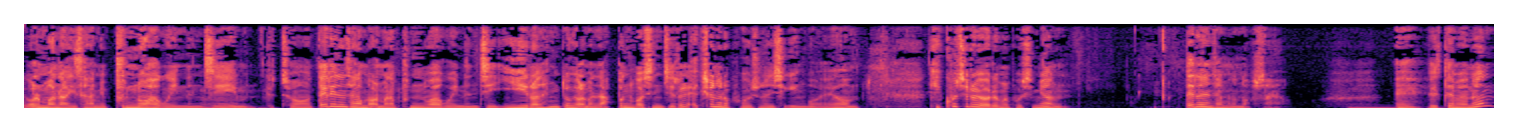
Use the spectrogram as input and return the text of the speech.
얼마나 이 사람이 분노하고 있는지, 그쵸. 때리는 사람은 얼마나 분노하고 있는지, 이런 행동이 얼마나 나쁜 것인지를 액션으로 보여주는 식인 거예요. 기코지로 여름을 보시면 때리는 장면은 없어요. 예, 네, 일테면은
